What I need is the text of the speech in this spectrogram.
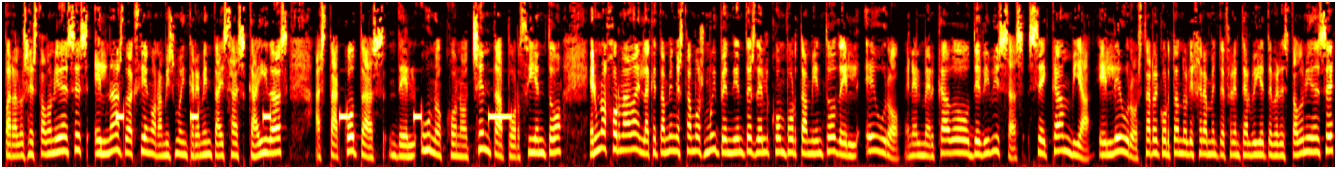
para los estadounidenses. El Nasdaq 100 ahora mismo incrementa esas caídas hasta cotas del 1,80% en una jornada en la que también estamos muy pendientes del comportamiento del euro en el mercado mercado de divisas se cambia el euro, está recortando ligeramente frente al billete verde estadounidense,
